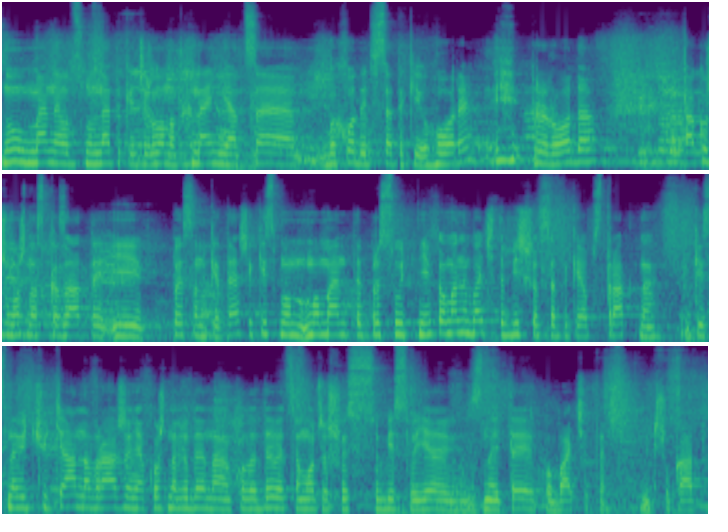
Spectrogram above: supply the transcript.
Ну, в мене основне таке джерело натхнення це виходить все-таки гори і природа. Також можна сказати, і писанки теж якісь моменти присутні. У мене, бачите, більше все-таки абстрактне, якісь на відчуття, на враження. Кожна людина, коли дивиться, може щось собі своє знайти, побачити, відшукати.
